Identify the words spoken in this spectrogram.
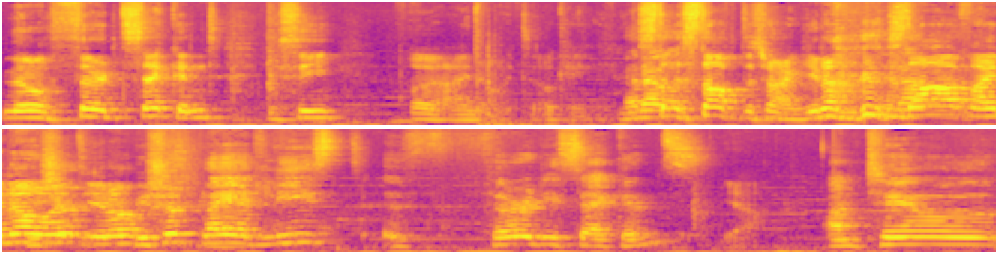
know, third second, you see. Oh, I know it. Okay. St- stop the track. You know, stop. I know we it. You know. We should play at least uh, 30 seconds yeah. Until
